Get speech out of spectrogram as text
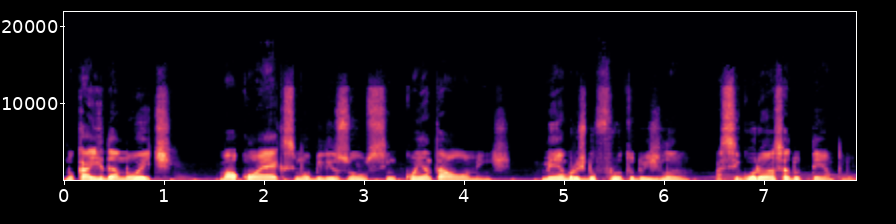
No cair da noite, Malcolm X mobilizou 50 homens, membros do fruto do Islã, a segurança do templo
